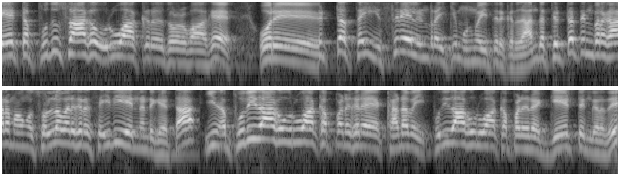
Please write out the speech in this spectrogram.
கேட்டை புதுசாக உருவாக்குறது தொடர்பாக ஒரு திட்டத்தை இஸ்ரேல் இன்றைக்கு முன்வைத்திருக்கிறது. அந்த திட்டத்தின் பிரகாரம் அவங்க சொல்ல வருகிற செய்தி என்னன்னு கேட்டால் புதிதாக உருவாக்கப்படுகிற கடவை புதிதாக உருவாக்கப்படுகிற கேட்டுங்கிறது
